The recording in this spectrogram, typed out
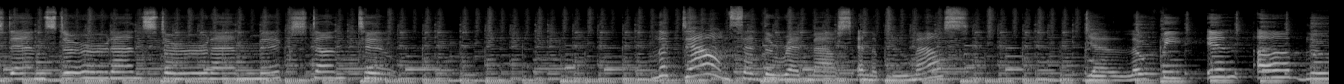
mixed and stirred and stirred and mixed until. Look down, said the red mouse and the blue mouse. Yellow feet in a blue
